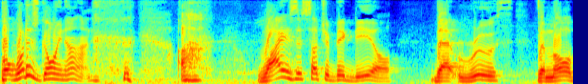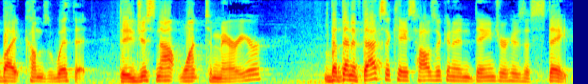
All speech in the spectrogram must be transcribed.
But what is going on? uh, why is this such a big deal that Ruth, the Moabite, comes with it? Did he just not want to marry her? But then, if that's the case, how's it going to endanger his estate?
